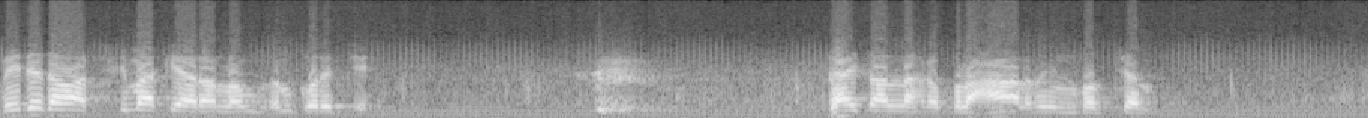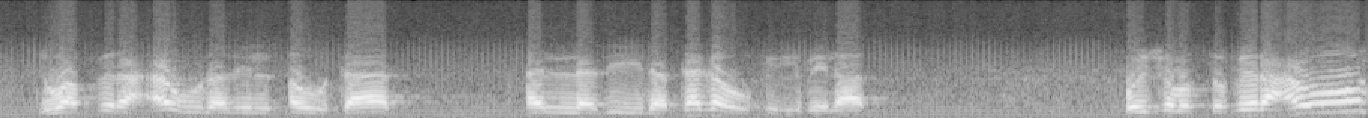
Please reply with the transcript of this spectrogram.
বেঁধে দেওয়ার সীমাকে এরা লঙ্ঘন করেছে। তাই তো আল্লাহ রব আলমিন বলছেন ওই সমস্ত ফেরাউন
